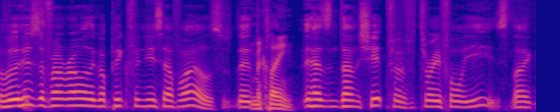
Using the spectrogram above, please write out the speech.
Well, Who's the front rower that got picked for New South Wales? That McLean. hasn't done shit for three or four years. Like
